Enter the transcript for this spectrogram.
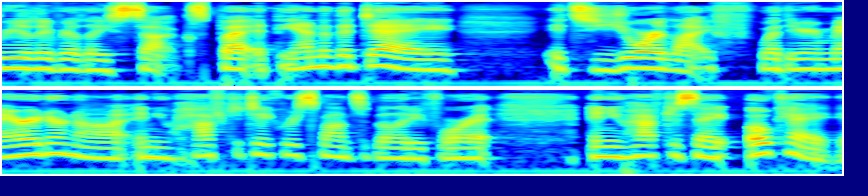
really, really sucks. But at the end of the day, it's your life, whether you're married or not. And you have to take responsibility for it. And you have to say, okay,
